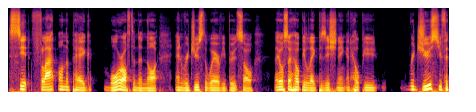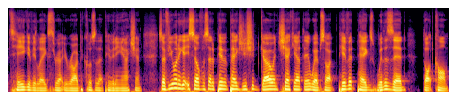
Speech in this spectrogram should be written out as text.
sit flat on the peg more often than not and reduce the wear of your boot sole. They also help your leg positioning and help you reduce your fatigue of your legs throughout your ride because of that pivoting action. So if you want to get yourself a set of pivot pegs, you should go and check out their website, pivotpegs with a Z.com.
